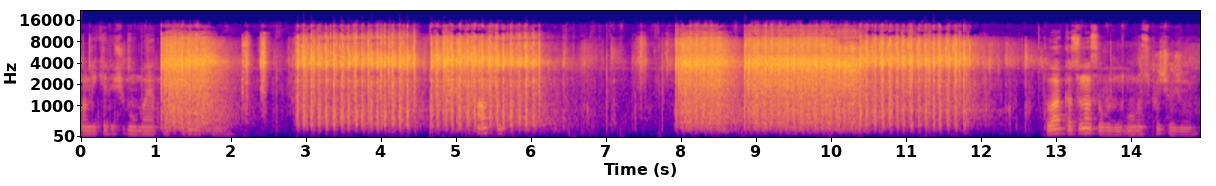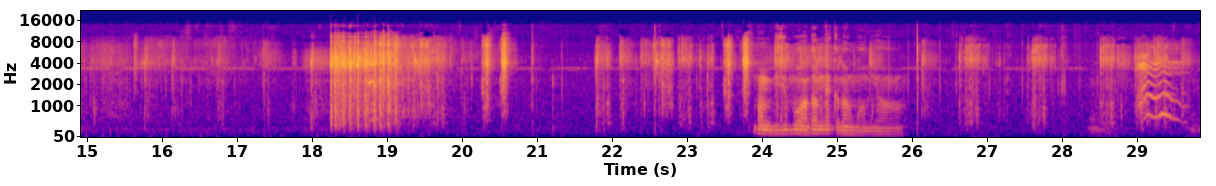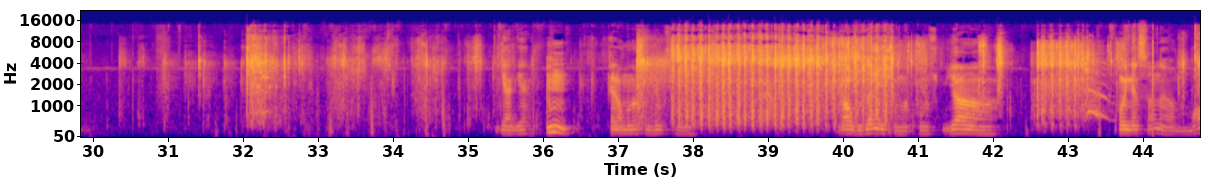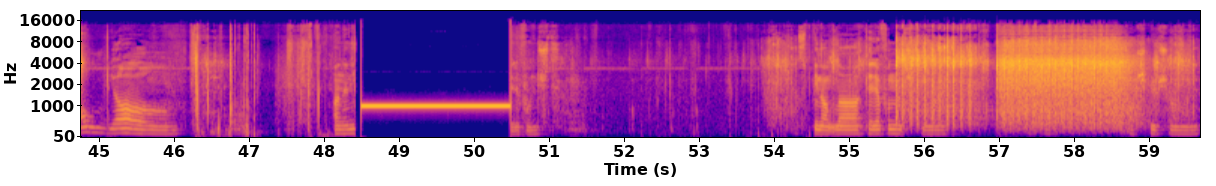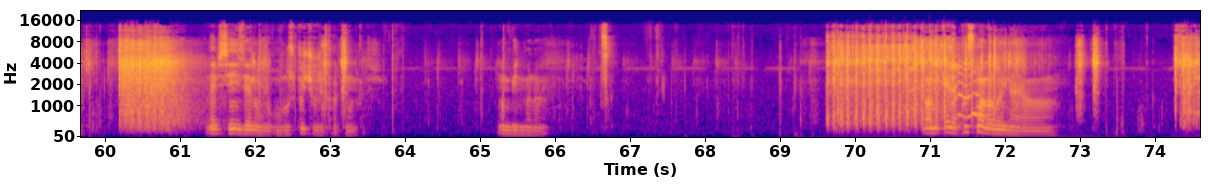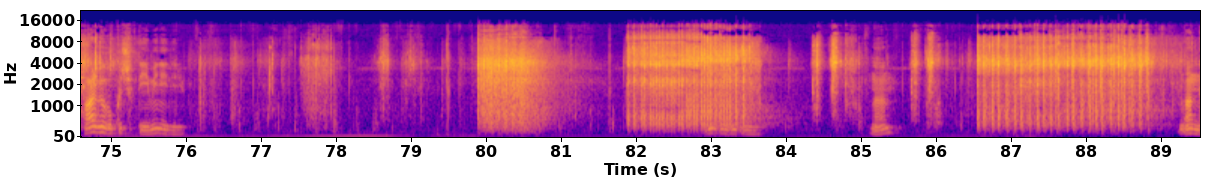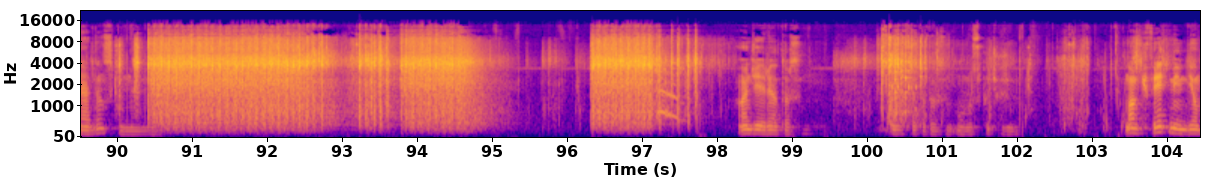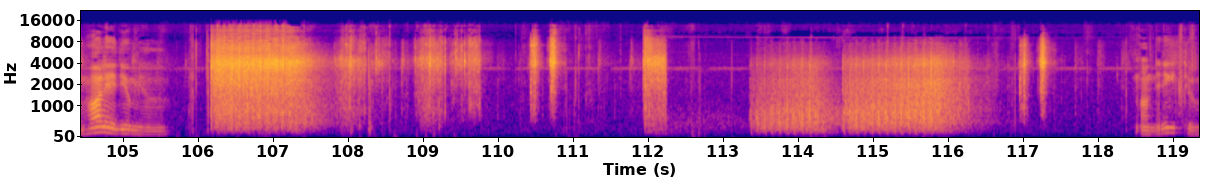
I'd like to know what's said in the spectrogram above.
Lan bir kere şu bombayı atmak istedim ya. Al şu. Arkası nasıl vurdun? Orospu çocuğu. Lan bizi bu adam ne kadar mal ya. Gel gel. gel amına koyacağım seni. ya. Burada ne işin var? Ya. Oynasana mal ya. Ananı Telefon düştü. Hasbinallah telefon da çıktı ya. Şükür bir şey olmadı. Hepsini izleyen oldu. Orospu çocuğu takım arkadaş. Lan numara. Cık. Lan bir kere pusmadan oyna ya. Harbi boku çıktı yemin ederim. Lan. Lan nereden sıkıyorsun nereden? Anca yere atarsın. Orospu atarsın. Orospu çocuğu. Lan küfür etmeyeyim diyorum. Hala ediyorum ya. Lan nereye gitti o?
